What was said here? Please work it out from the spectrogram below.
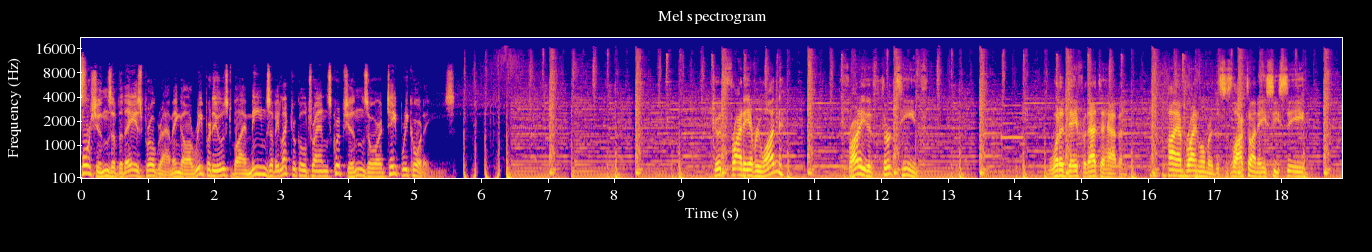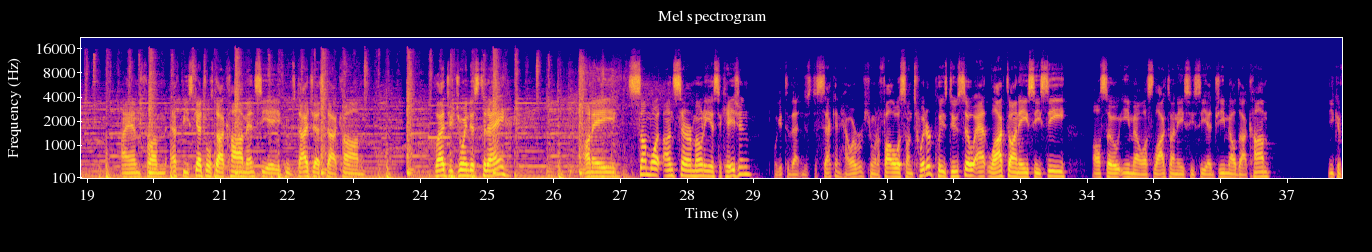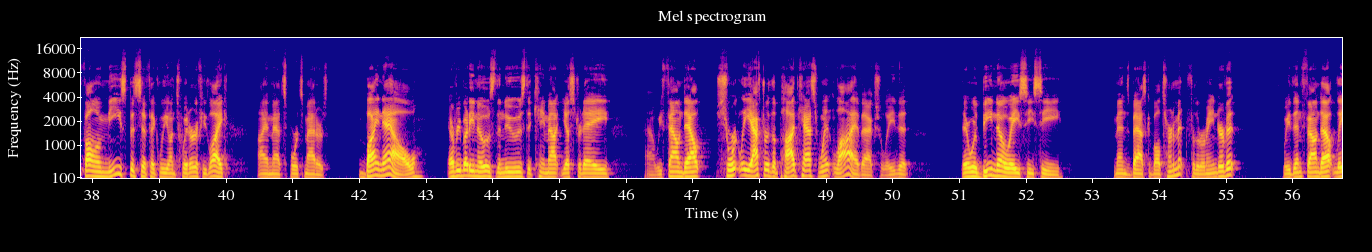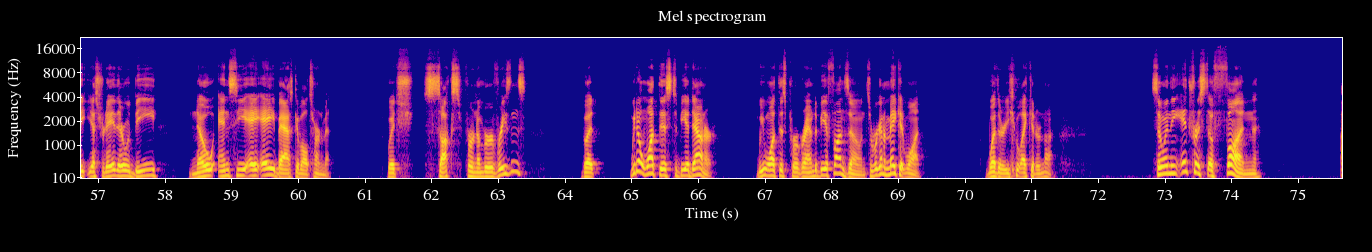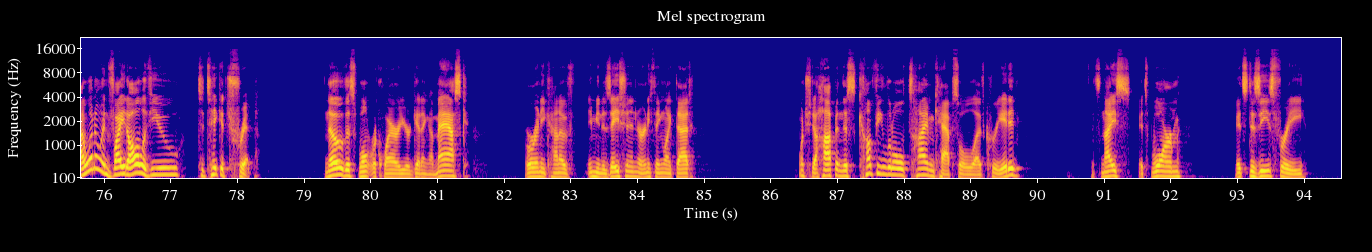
Portions of the day's programming are reproduced by means of electrical transcriptions or tape recordings. Good Friday, everyone. Friday the 13th. What a day for that to happen. Hi, I'm Brian Wilmer. This is Locked On ACC. I am from FBSchedules.com, NCAHoopsDigest.com. Glad you joined us today on a somewhat unceremonious occasion. We'll get to that in just a second. However, if you want to follow us on Twitter, please do so at Locked On ACC. Also, email us lockedonacc at gmail.com. You can follow me specifically on Twitter if you'd like. I am at Sports Matters. By now, everybody knows the news that came out yesterday. Uh, we found out shortly after the podcast went live, actually, that there would be no ACC men's basketball tournament for the remainder of it. We then found out late yesterday there would be no NCAA basketball tournament, which sucks for a number of reasons. But we don't want this to be a downer. We want this program to be a fun zone, so we're going to make it one, whether you like it or not. So, in the interest of fun, I want to invite all of you to take a trip. No, this won't require your getting a mask or any kind of immunization or anything like that. I want you to hop in this comfy little time capsule I've created. It's nice, it's warm, it's disease free,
